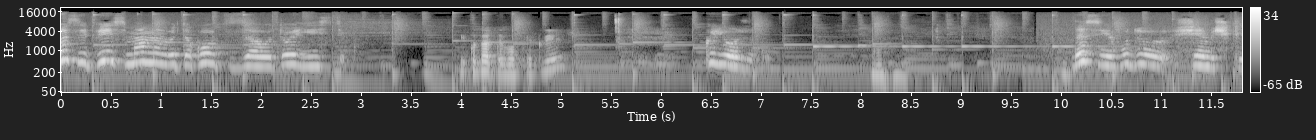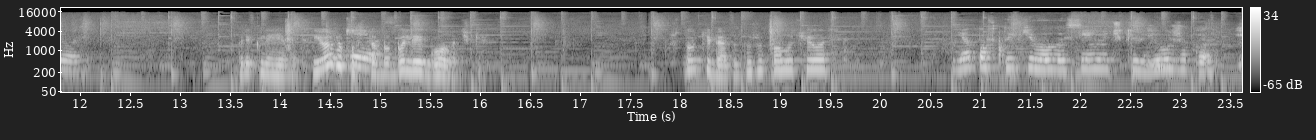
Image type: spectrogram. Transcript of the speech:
С мамой вот такой вот золотой листик И куда ты его приклеишь? к ежику. Мгм. Дальше я буду семечки ложить. Приклеивать к ежику, Приклеивать. чтобы были иголочки. Что у тебя тут уже получилось? Я повтыкивала семечки в ежика.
